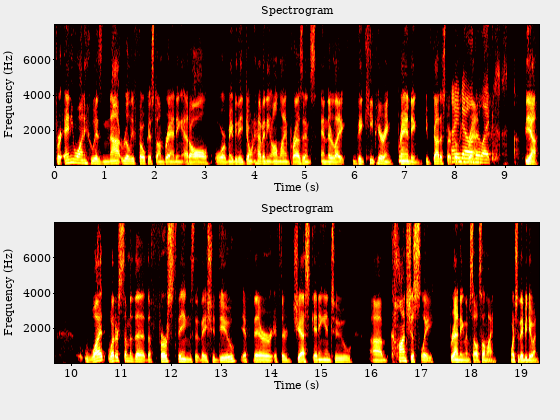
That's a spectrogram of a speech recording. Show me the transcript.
for anyone who is not really focused on branding at all, or maybe they don't have any online presence and they're like, they keep hearing branding, you've got to start i building a know brand. they're like yeah. What what are some of the the first things that they should do if they're if they're just getting into um, consciously branding themselves online? What should they be doing?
